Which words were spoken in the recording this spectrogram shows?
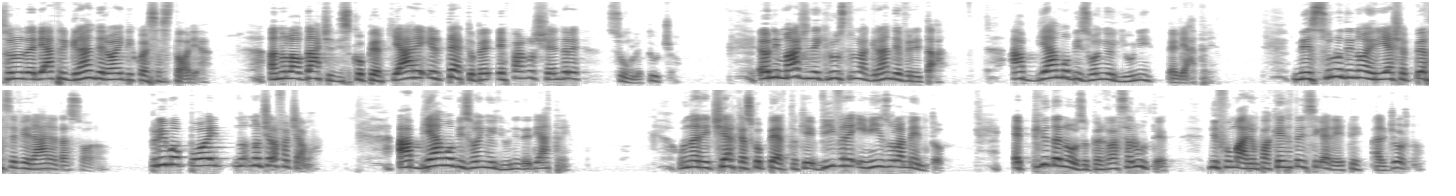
Sono degli altri grandi eroi di questa storia. Hanno l'audacia di scoperchiare il tetto per, e farlo scendere su un lettuccio. È un'immagine che illustra una grande verità. Abbiamo bisogno gli uni degli altri. Nessuno di noi riesce a perseverare da solo prima o poi no, non ce la facciamo. Abbiamo bisogno gli uni degli altri. Una ricerca ha scoperto che vivere in isolamento è più dannoso per la salute di fumare un pacchetto di sigarette al giorno.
